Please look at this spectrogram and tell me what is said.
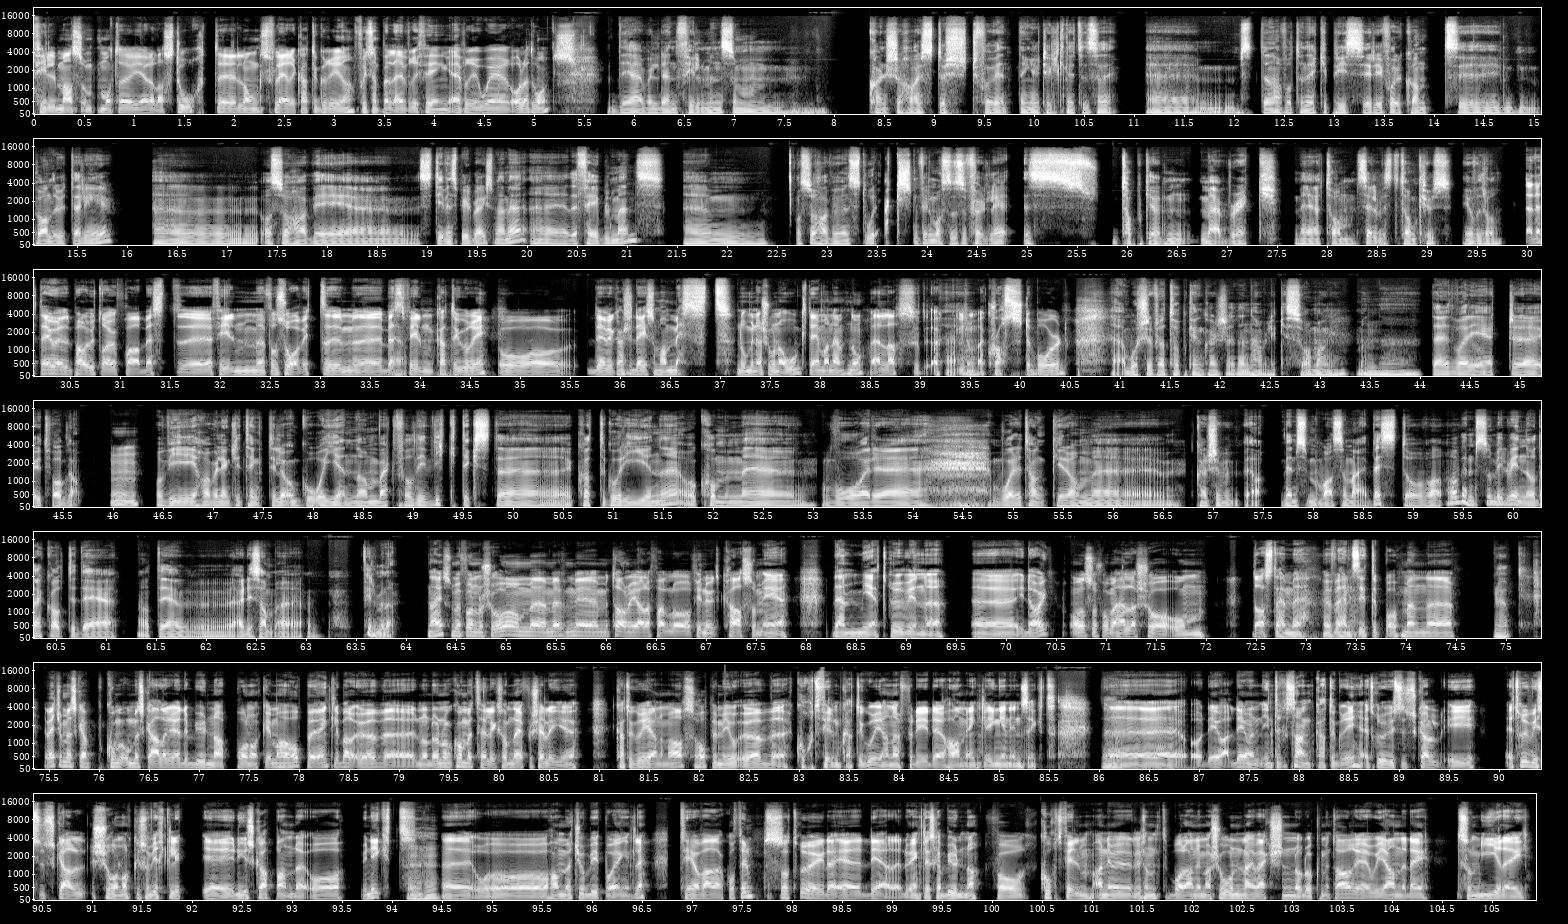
filmer som på en måte gjør det stort eh, langs flere kategorier, eksempel Everything, Everywhere, All at Once. Det er vel den filmen som kanskje har størst forventninger tilknyttet seg. Eh, den har fått en rekke priser i forkant eh, på andre utdelinger. Og så har vi Steven Spielberg som er med, The Fablemans. Og så har vi jo en stor actionfilm også, selvfølgelig. Top Gun Maverick med Tom, selveste Tom Cruise i hovedrollen. Ja, dette er jo et par utdrag fra best eh, film, for så vidt. eh, Best Ja. film-kategori. Og det er vel kanskje de som har mest nominasjoner òg, de man har nevnt nå. Ellers liksom across the board. Ja, bortsett fra Top Gun, kanskje. Den har vel ikke så mange. Men uh, det er et variert uh, utvalg, da. Mm. Og vi har vel egentlig tenkt til å gå igjennom i hvert fall de viktigste kategoriene og komme med vår, eh, våre tanker om eh, kanskje ja, hvem som, hva som er best, og, og hvem som vil vinne. Og det er ikke alltid det at det er de samme filmene. Nei, så vi får nå se. om Vi, vi, vi, tar nå i alle fall og finner ut hva som er den vi tror vinner uh, i dag. Og så får vi heller se om det stemmer overens etterpå. Men eh, Ja. jeg vet ikke om vi, skal, om vi skal allerede begynne på noe. Vi hopper egentlig bare over Når det kommer til liksom de forskjellige kategoriene vi har, så hopper vi jo over kortfilmkategoriene, fordi der har vi egentlig ingen innsikt. Eh, og det er, jo, det er jo en interessant kategori. Jeg tror hvis du skal i hvis du skal se noe som virkelig er nyskapende og unikt, Mhm. eh, og har mye å by på, egentlig, til å være kortfilm, så tror jeg det er der du egentlig skal begynne. For kortfilm, anim liksom, både animasjon, live action og dokumentar, er jo gjerne de som gir deg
